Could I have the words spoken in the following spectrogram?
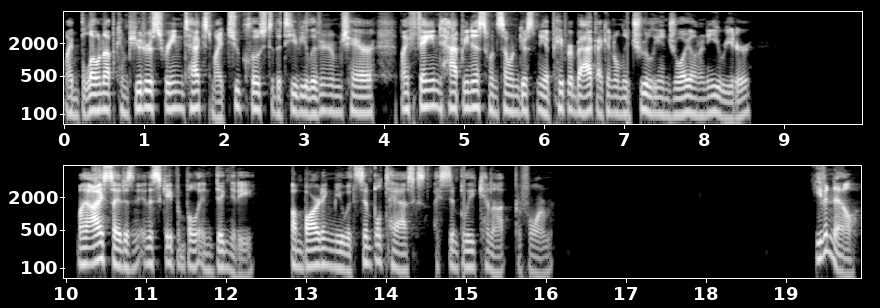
My blown up computer screen text, my too close to the TV living room chair, my feigned happiness when someone gives me a paperback I can only truly enjoy on an e reader. My eyesight is an inescapable indignity, bombarding me with simple tasks I simply cannot perform. Even now,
